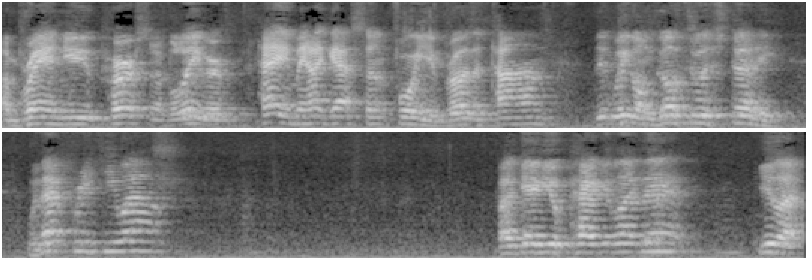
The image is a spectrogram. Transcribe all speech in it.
a brand new person, a believer, hey man, I got something for you, brother Tom. We're going to go through a study. Would that freak you out? If I gave you a packet like that, you're like,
